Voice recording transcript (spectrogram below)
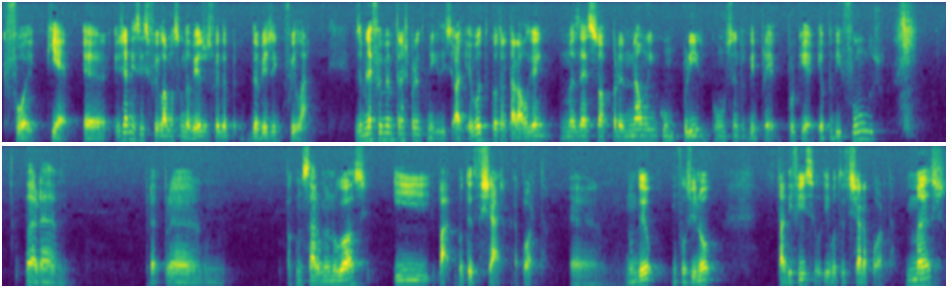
Que foi, que é, uh, eu já nem sei se fui lá uma segunda vez ou se foi da, da vez em que fui lá. Mas a mulher foi mesmo transparente comigo. Disse: Olha, eu vou-te contratar alguém, mas é só para não incumprir com o centro de emprego. Porquê? Eu pedi fundos para, para, para, para começar o meu negócio e pá, vou ter de fechar a porta. Uh, não deu, não funcionou, está difícil e eu vou ter de fechar a porta. Mas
